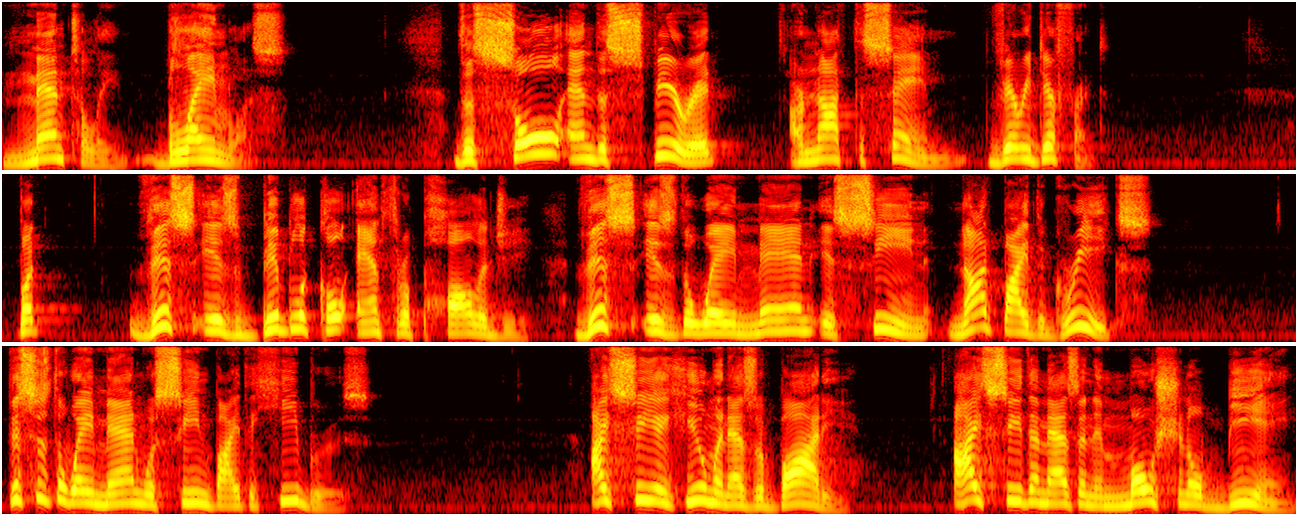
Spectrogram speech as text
mentally, blameless. The soul and the spirit are not the same, very different. But this is biblical anthropology. This is the way man is seen, not by the Greeks. This is the way man was seen by the Hebrews. I see a human as a body. I see them as an emotional being.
